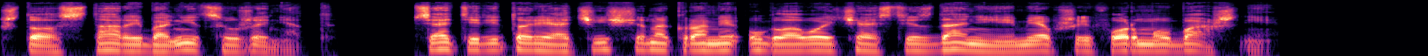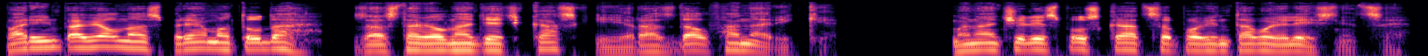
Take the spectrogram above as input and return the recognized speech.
что старой больницы уже нет. Вся территория очищена, кроме угловой части здания, имевшей форму башни. Парень повел нас прямо туда, заставил надеть каски и раздал фонарики. Мы начали спускаться по винтовой лестнице.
